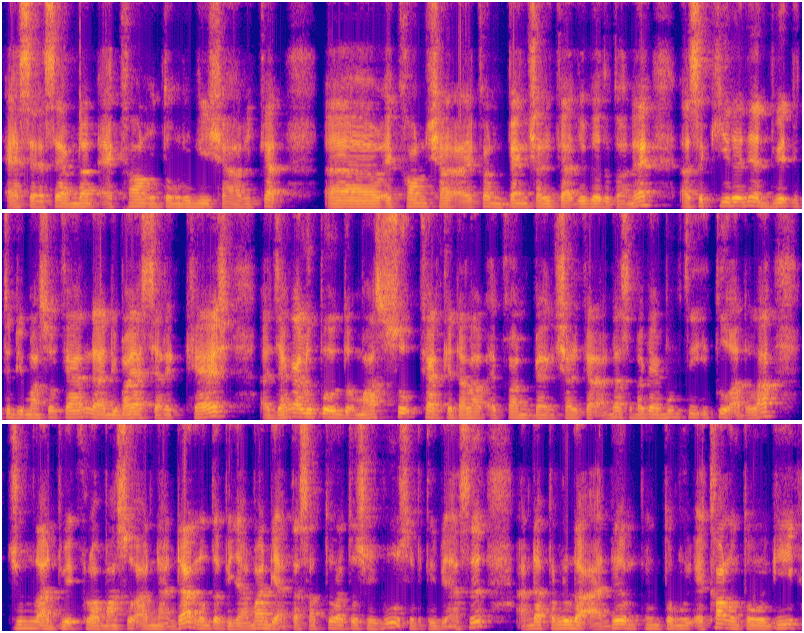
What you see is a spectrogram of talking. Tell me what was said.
SSM dan akaun untung rugi syarikat uh, akaun akaun bank syarikat juga tuan-tuan eh. Uh, sekiranya duit itu dimasukkan dan uh, dibayar secara cash uh, jangan lupa untuk masukkan ke dalam akaun bank syarikat anda sebagai bukti itu adalah jumlah duit keluar masuk anda. Dan untuk pinjaman di atas RM100,000 seperti biasa anda perlulah ada untung akaun untung rugi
